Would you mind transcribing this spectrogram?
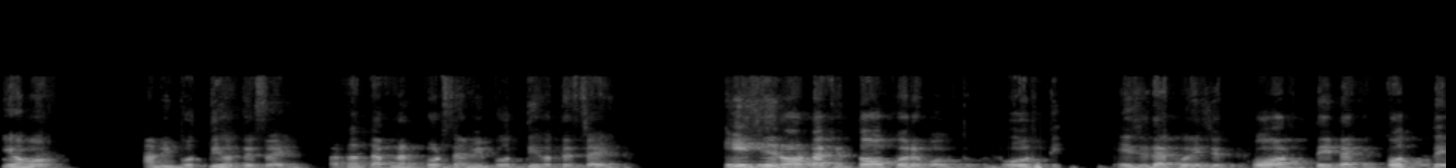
কি হব? আমি ভর্তি হতে চাই। অর্থাৎ আপনার কোর্সে আমি ভর্তি হতে চাই। এই যে রটাকে ত করে বলতো, ভর্তি। এই যে দেখো, এই যে করতে এটাকে করতে।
